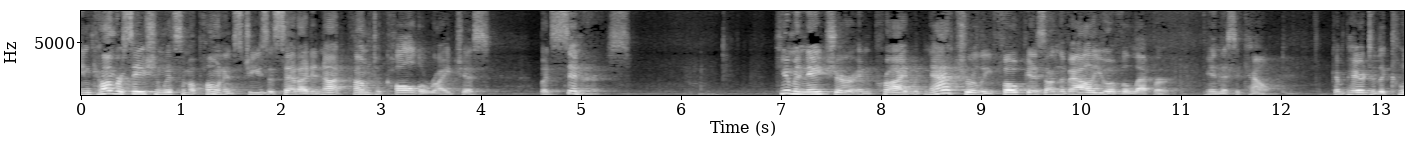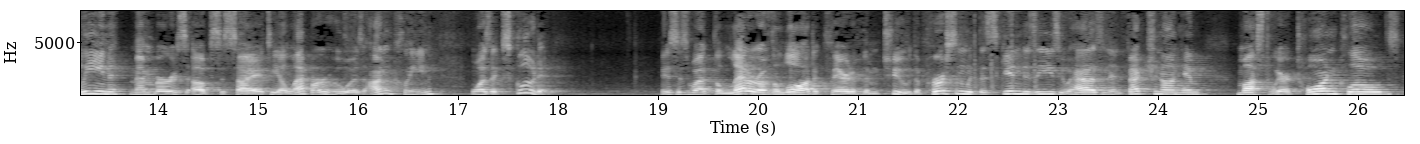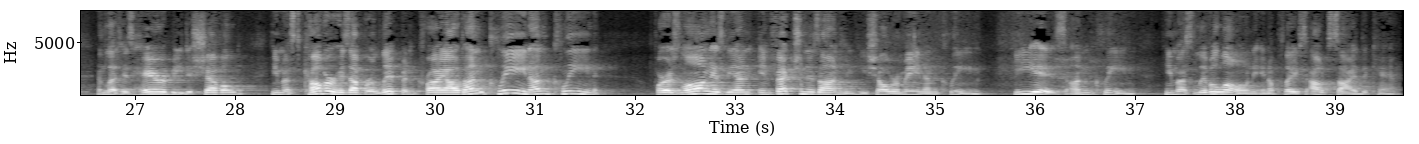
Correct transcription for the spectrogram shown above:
In conversation with some opponents, Jesus said, I did not come to call the righteous, but sinners. Human nature and pride would naturally focus on the value of the leper in this account. Compared to the clean members of society, a leper who was unclean was excluded. This is what the letter of the law declared of them, too. The person with the skin disease who has an infection on him must wear torn clothes and let his hair be disheveled. He must cover his upper lip and cry out, Unclean, unclean, for as long as the un- infection is on him, he shall remain unclean. He is unclean. He must live alone in a place outside the camp.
